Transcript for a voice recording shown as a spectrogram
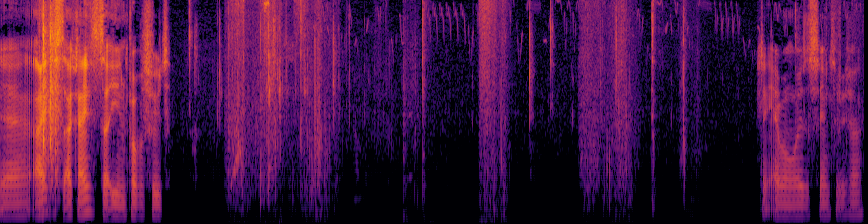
Yeah, I to, I need to start eating proper food. I think everyone weighs the same to be fair.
